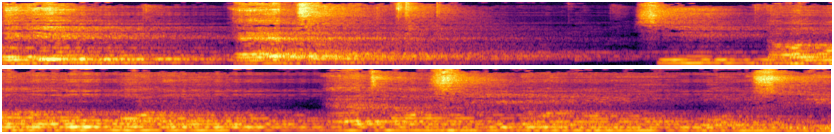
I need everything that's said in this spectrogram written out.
देखिए H C double bond O bond O H bond C double bond O bond C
